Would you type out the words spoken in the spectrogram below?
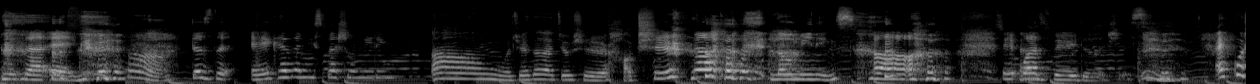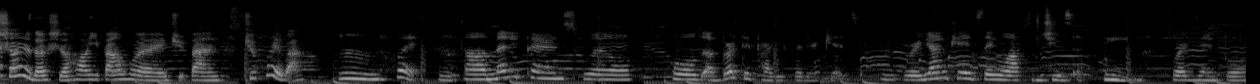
with an egg. 嗯 Does the egg have any special meaning? 嗯，我觉得就是好吃，no meanings。 oh, it was very delicious. 哎，过生日的时候一般会举办聚会吧？ Mm, 会. Mm. Uh, many parents will hold a birthday party for their kids. For young kids, they will often choose a theme. For example,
